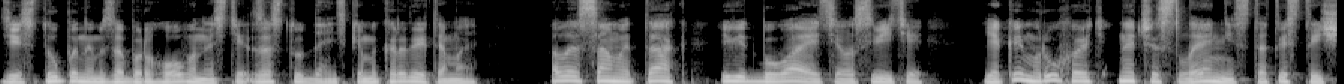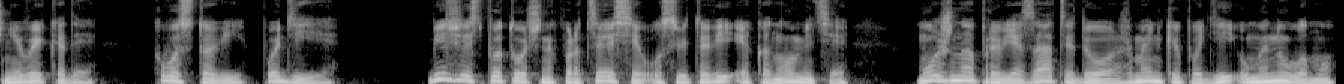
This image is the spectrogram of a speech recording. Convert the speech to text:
зі ступенем заборгованості за студентськими кредитами, але саме так і відбувається у світі, яким рухають нечисленні статистичні викиди, хвостові події. Більшість поточних процесів у світовій економіці можна прив'язати до жменьки подій у минулому,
